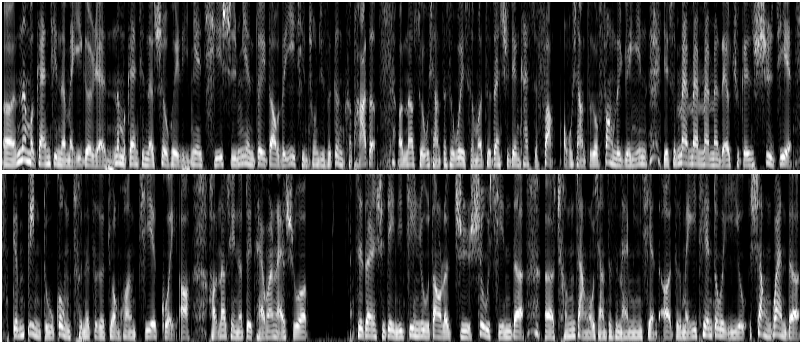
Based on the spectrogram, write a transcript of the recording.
呃，那么干净的每一个人，那么干净的社会里面，其实面对到的疫情冲击是更可怕的啊。那所以我想，这是为什么这段时间开始放？我想这个放的原因也是慢慢慢慢的要去跟世界、跟病毒共存的这个状况接轨啊。好，那所以呢，对台湾来说。这段时间已经进入到了指数型的呃成长，我想这是蛮明显的啊。这个每一天都会以上万的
